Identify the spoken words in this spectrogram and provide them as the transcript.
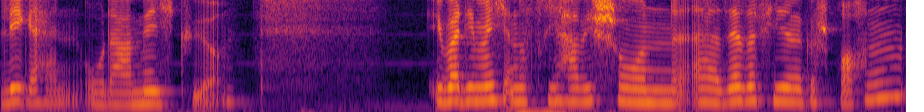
Legehennen oder Milchkühe. Über die Milchindustrie habe ich schon äh, sehr, sehr viel gesprochen.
